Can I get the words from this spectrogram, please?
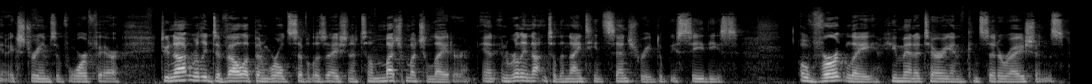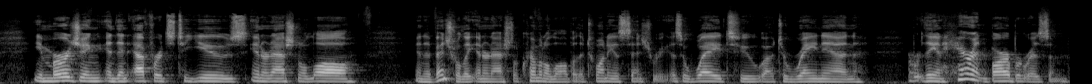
you know, extremes of warfare do not really develop in world civilization until much, much later. And, and really not until the 19th century do we see these overtly humanitarian considerations emerging and then efforts to use international law and eventually international criminal law by the 20th century as a way to, uh, to rein in the inherent barbarism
